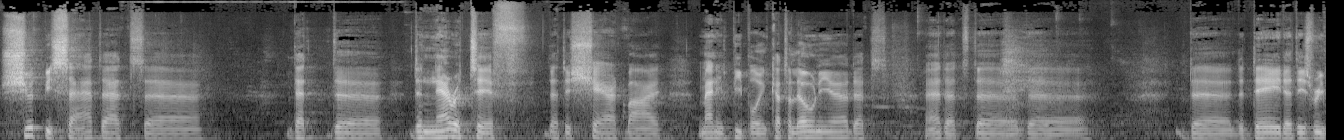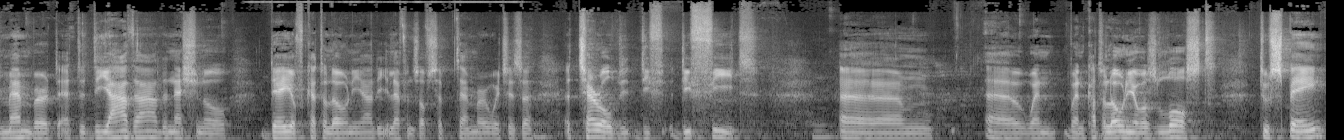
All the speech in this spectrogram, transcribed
should be said that uh, that the the narrative that is shared by many people in Catalonia that uh, that the, the the the day that is remembered at the Diada, the national day of Catalonia, the 11th of September, which is a, a terrible de defeat um, uh, when when Catalonia was lost to Spain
